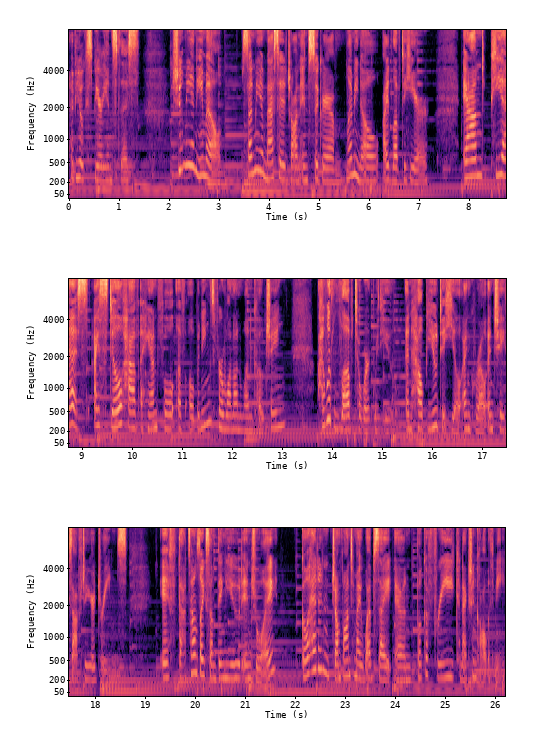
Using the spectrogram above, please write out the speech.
Have you experienced this? Shoot me an email. Send me a message on Instagram. Let me know. I'd love to hear. And P.S., I still have a handful of openings for one on one coaching. I would love to work with you and help you to heal and grow and chase after your dreams. If that sounds like something you'd enjoy, go ahead and jump onto my website and book a free connection call with me.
